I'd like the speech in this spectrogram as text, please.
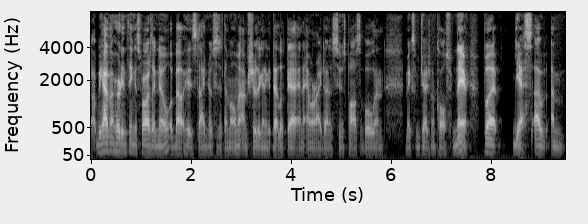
uh, we haven't heard anything as far as I know about his diagnosis at the moment. I'm sure they're going to get that looked at and an MRI done as soon as possible and make some judgment calls from there. But yes, I, am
